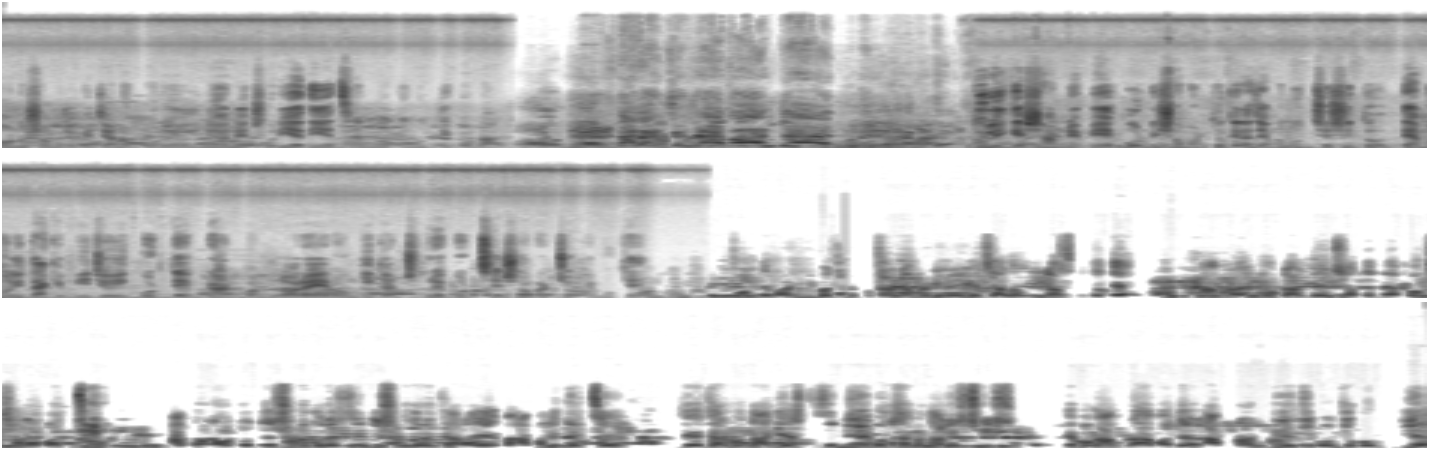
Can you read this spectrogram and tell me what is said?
গণসংযোগে যেন পুরো ইউনিয়নে ছড়িয়ে দিয়েছেন নতুন উদ্দীপনা। তুলিকে সামনে পেয়ে কর্মী সমর্থকেরা যেমন উচ্ছ্বসিত তেমনি তাকে বিজয়ী করতে প্রাণপণ লড়াইয়ের অঙ্গীকার ঝরে পড়ছে সবার চোখে মুখে। বলতে পারেন প্রচারণা আমরা নেমে গেছি, আলহামদুলিল্লাহ, আজকে থেকে। আমরা ভোটারদের সাথে ব্যাপক সাড়া পাচ্ছি। আপনার অটো থেকে শুরু করে সিএনজি শুরু করে যারাই আপনাকে দেখছে যে যার মতো আগে আসতেছে নিজেই বলতেছে আমরা ধানের শীষ। এবং আমরা আমাদের আপ্রাণ দিয়ে জীবন জীবন দিয়ে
